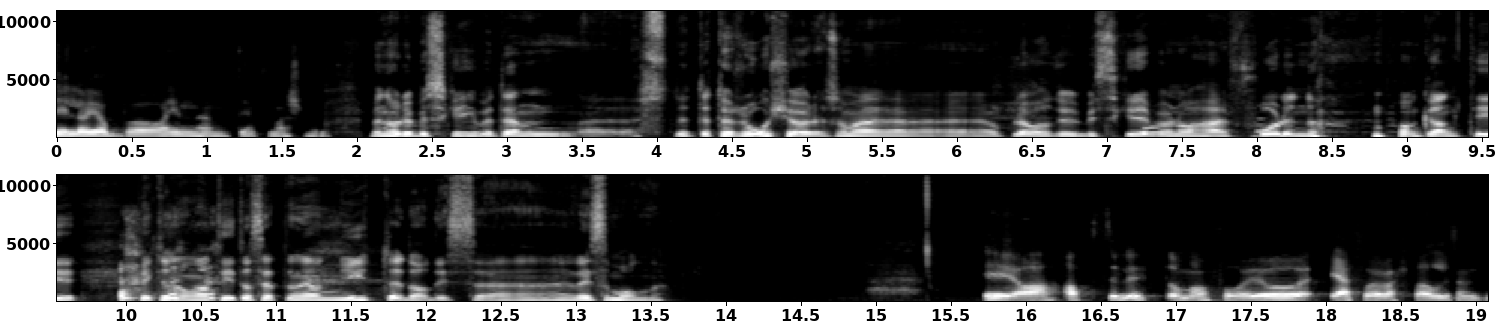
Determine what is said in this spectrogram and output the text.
til å jobbe og innhente informasjon. Men når du beskriver den, eh, dette råkjøret som jeg opplever at du beskriver nå her, får du no, noen gang tid Fikk du noen gang tid til å sette ned og nyte da disse eh, reisemålene? Ja, absolutt. Og man får jo Jeg får i hvert fall liksom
